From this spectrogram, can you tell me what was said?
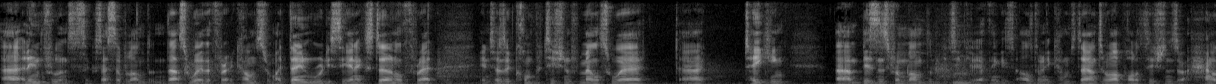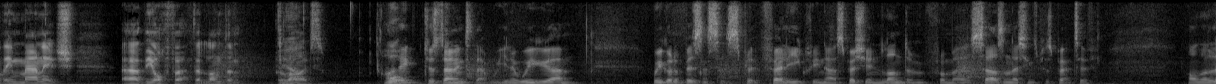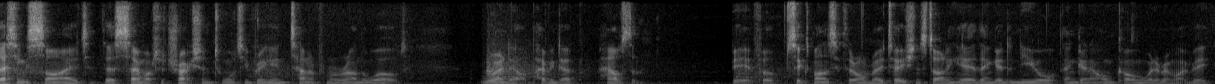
uh, and influence the success of London. That's where the threat comes from. I don't really see an external threat in terms of competition from elsewhere uh, taking um, business from London, particularly. I think it ultimately comes down to our politicians about how they manage uh, the offer that London provides. What- I think just adding to that, you know, we um, we got a business that's split fairly equally now, especially in London, from a sales and lettings perspective. On the lettings side, there's so much attraction to wanting to bring in talent from around the world. We're end up having to house them, be it for six months if they're on rotation, starting here, then go to New York, then go to Hong Kong, whatever it might be.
